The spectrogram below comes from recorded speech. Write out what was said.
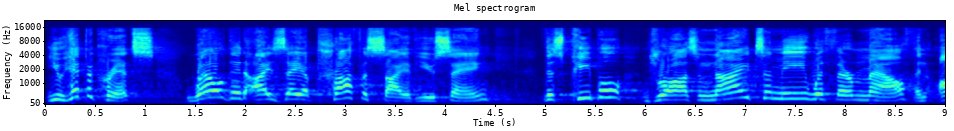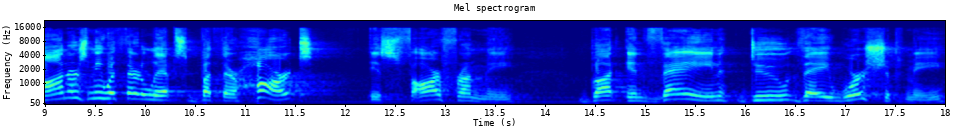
You hypocrites, well did Isaiah prophesy of you, saying, This people draws nigh to me with their mouth and honors me with their lips, but their heart is far from me. But in vain do they worship me,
